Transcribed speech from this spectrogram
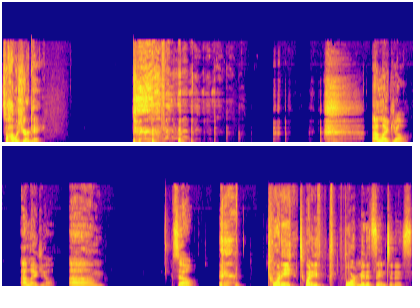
So, how was your day? I like y'all. I like y'all. Um, so 20, 24 minutes into this.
